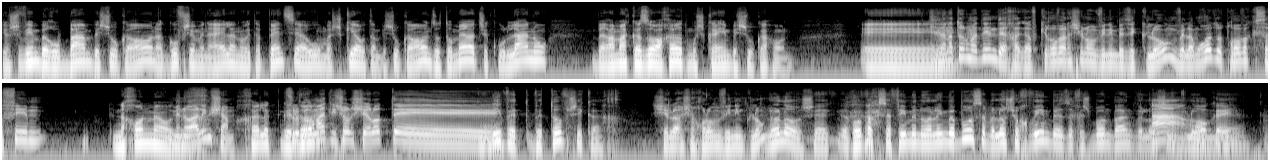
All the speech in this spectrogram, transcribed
יושבים ברובם בשוק ההון, הגוף שמנהל לנו את הפנסיה הוא משקיע אותם בשוק ההון, זאת אומרת שכולנו ברמה כזו או אחרת מושקעים בשוק ההון. אה, שזה נתון מדהים דרך אגב, כי רוב האנשים לא מבינים בזה כלום, ולמרות זאת רוב הכספים נכון מאוד. מנוהלים שם. חלק אפילו גדול... ברמת לשאול שאלות אה, אני, ו- וטוב שכך. שלא, שאנחנו לא מבינים כלום. לא, לא, שרוב הכספים מנוהלים בבורסה ולא שוכבים באיזה חשבון בנק ולא אה, עושים כלום. אוקיי. אה, כן.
